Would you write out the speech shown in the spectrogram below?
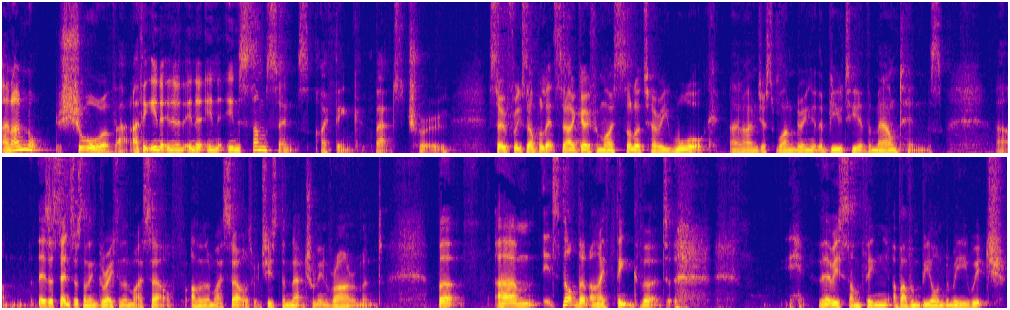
And I'm not sure of that. I think in in in in, in some sense, I think that's true. So, for example, let's say I go for my solitary walk and I'm just wondering at the beauty of the mountains Um, there's a sense of something greater than myself, other than myself, which is the natural environment. But um, it's not that I think that there is something above and beyond me which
